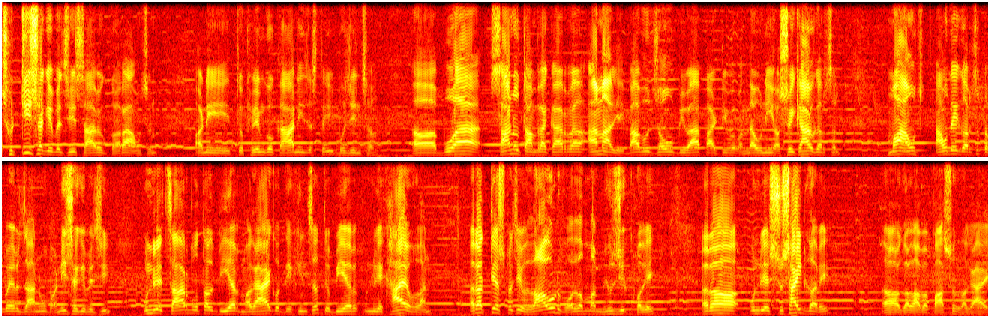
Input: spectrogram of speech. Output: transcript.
छुट्टिसकेपछि शाहरुख घर आउँछन्। अनि त्यो फिल्मको कहानी जस्तै बुझिन्छ। बुवा सानो ताम्राकार र आमाले बाबु जाउँ विवाह पार्टीमा भन्दा उनी अस्वीकार गर्छन्। म आउँ आउँदै गर्छु तपाईँहरू जानु भनिसकेपछि उनले चार बोतल बियर मगाएको देखिन्छ। त्यो बियर उनले खाए होलान्। र त्यसपछि लाउड भोलममा म्युजिक खोले। र उनले सुसाइड गरे। गलामा पासो लगाए।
